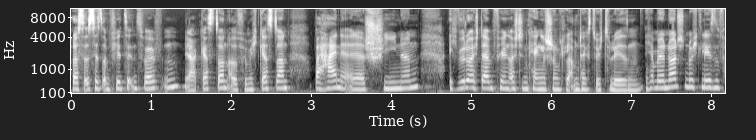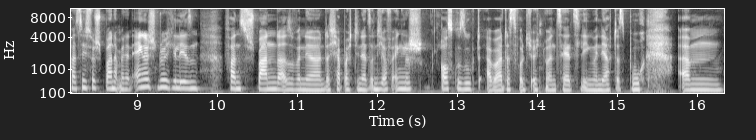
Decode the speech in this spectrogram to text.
das ist jetzt am 14.12., ja, gestern, also für mich gestern, bei Heine erschienen. Ich würde euch da empfehlen, euch den englischen Klappentext durchzulesen. Ich habe mir den deutschen durchgelesen, fand es nicht so spannend, habe mir den englischen durchgelesen, fand es spannend. Also wenn ihr, ich habe euch den jetzt nicht auf Englisch ausgesucht, aber das wollte ich euch nur ins Herz legen, wenn ihr auf das Buch ähm,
